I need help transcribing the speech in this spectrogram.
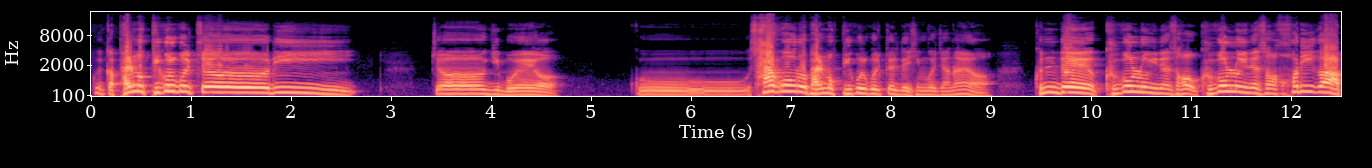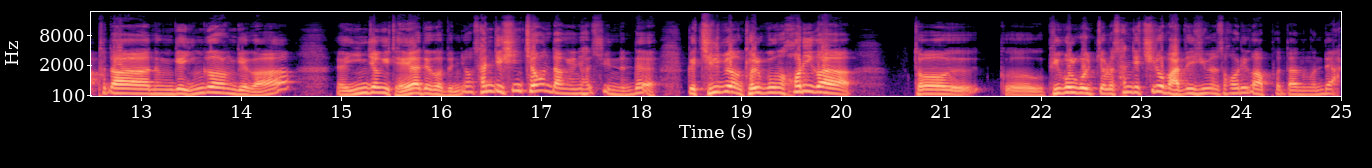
그러니까 발목 비골골절이 저기 뭐예요? 그 사고로 발목 비골골절 되신 거잖아요. 근데 그걸로 인해서 그걸로 인해서 허리가 아프다는 게 인과관계가 예, 인정이 돼야 되거든요. 산재 신청은 당연히 할 수 있는데 그 질병 결국은 허리가 더 그 비골골절로 산재 치료 받으시면서 허리가 아프다는 건데 아,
